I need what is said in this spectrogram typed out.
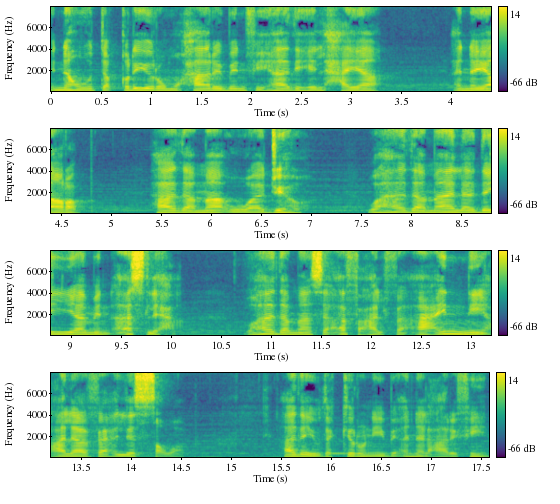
إنه تقرير محارب في هذه الحياة أن يا رب هذا ما أواجهه وهذا ما لدي من أسلحة. وهذا ما سأفعل فأعني على فعل الصواب. هذا يذكرني بأن العارفين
